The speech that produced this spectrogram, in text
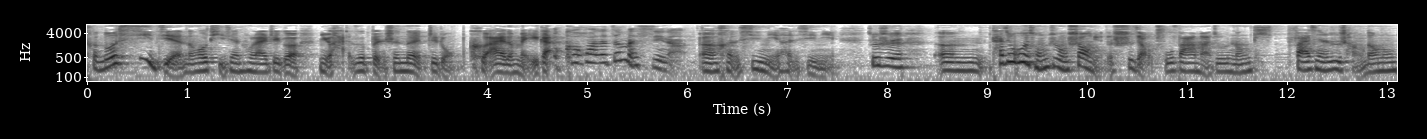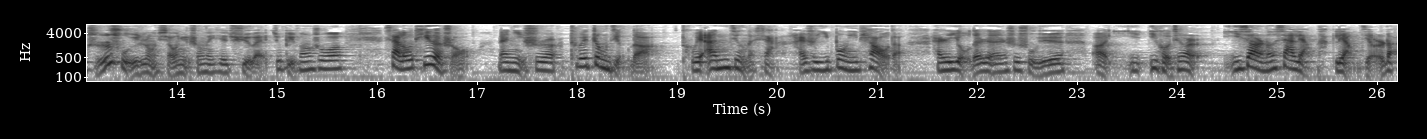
很多细节，能够体现出来这个女孩子本身的这种可爱的美感。刻画的这么细呢？嗯，很细腻，很细腻。就是，嗯，她就会从这种少女的视角出发嘛，就是能体发现日常当中只属于这种小女生的一些趣味。就比方说下楼梯的时候，那你是特别正经的。特别安静的下，还是一蹦一跳的，还是有的人是属于呃一一口气儿一下能下两两节儿的，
